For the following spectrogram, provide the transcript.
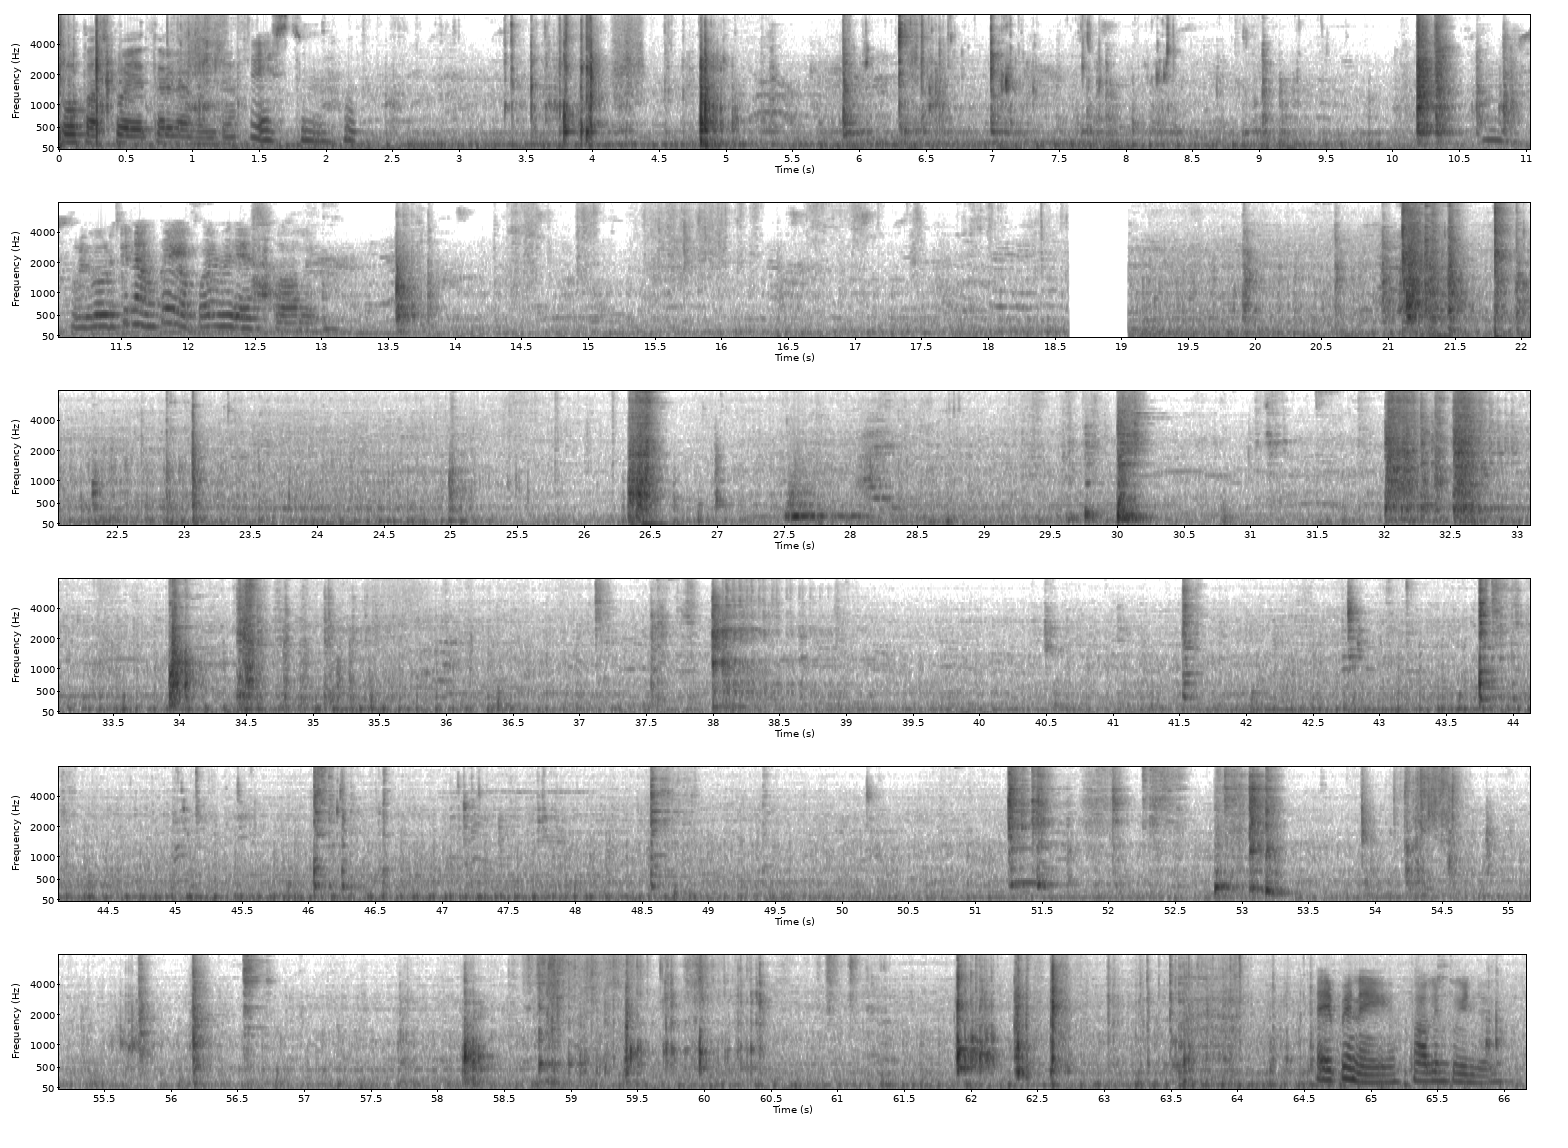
ఉప్పు పసుపు వేస్తారు కదా కొంచెం వేస్తున్నా ఉప్పు. ఇవి ఉడికినాక ఇక పొయ్యి మీద వేసుకోవాలి అయిపోయినాయి తాలింపు గింజలు.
